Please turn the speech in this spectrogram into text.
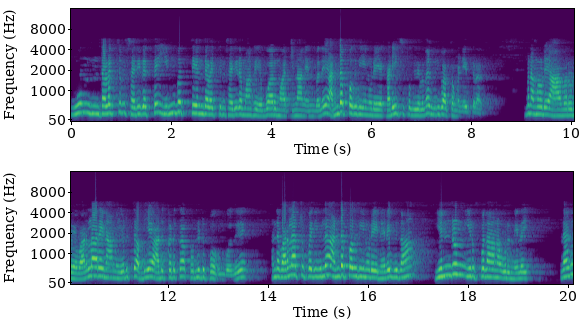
ஊந்தளைக்கும் சரீரத்தை இன்பத்தேந்தளைக்கும் சரீரமாக எவ்வாறு மாற்றினான் என்பதை அண்டப்பகுதியினுடைய கடைசி பகுதியில் தான் விரிவாக்கம் பண்ணியிருக்கிறார். இப்போ நம்மளுடைய அவருடைய வரலாறை நாம் எடுத்து அப்படியே அடுக்கடுக்காக கொண்டுட்டு போகும்போது அந்த வரலாற்று பதிவில் அண்டப்பகுதியினுடைய நிறைவு தான் என்றும் இருப்பதான ஒரு நிலை. அதாவது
